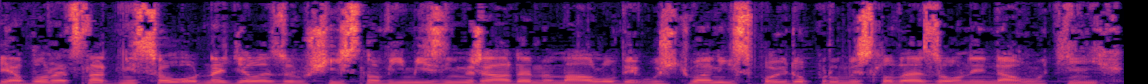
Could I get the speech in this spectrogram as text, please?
Jablonec nad Nisou od neděle zruší s novým jízdním řádem málo využívaný spoj do průmyslové zóny na Hutích.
